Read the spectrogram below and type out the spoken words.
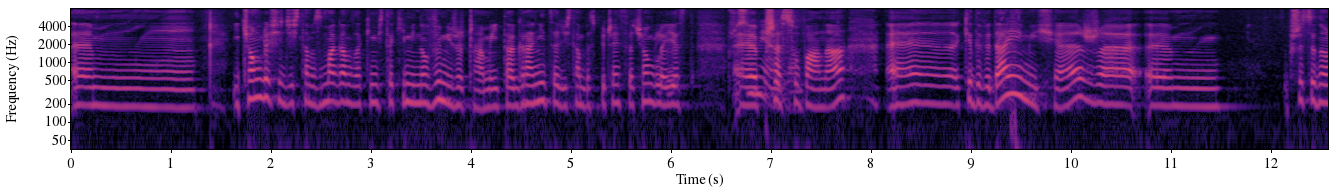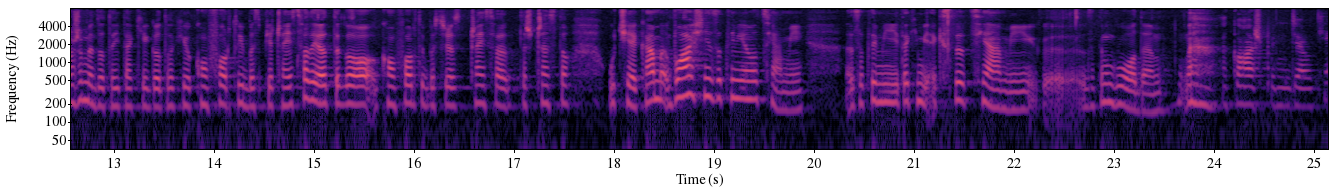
em, i ciągle się gdzieś tam zmagam z jakimiś takimi nowymi rzeczami. Ta granica gdzieś tam bezpieczeństwa ciągle jest e, przesuwana, e, kiedy wydaje mi się, że em, wszyscy dążymy do, tej takiego, do takiego komfortu i bezpieczeństwa, to ja od tego komfortu i bezpieczeństwa też często uciekam właśnie za tymi emocjami, za tymi takimi ekscytacjami, e, za tym głodem. A kochasz poniedziałki?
